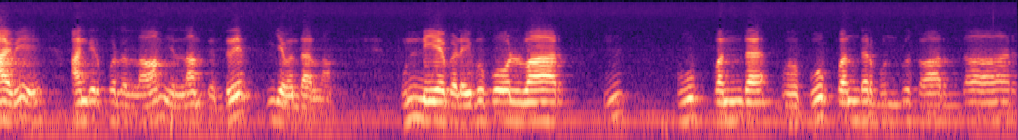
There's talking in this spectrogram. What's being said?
ஆகவே அங்க இருப்பதெல்லாம் எல்லாம் சென்று இங்க வந்தாரலாம். புண்ணிய விளைவு போல்வார். பூப்பந்த பூப்பந்தர் முன்பு சார்ந்தார்.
